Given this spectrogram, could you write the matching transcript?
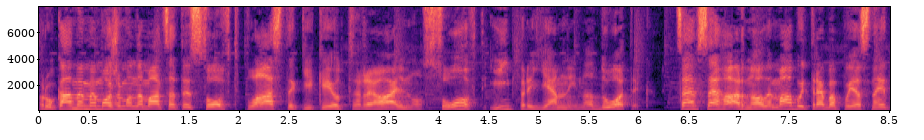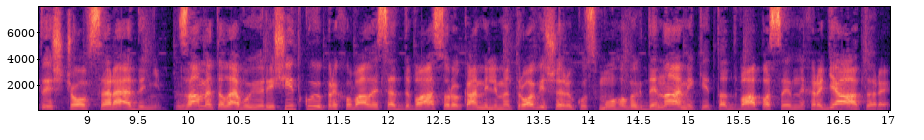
Руками ми можемо намацати софт пластик, який от реально софт і приємний на дотик. Це все гарно, але мабуть треба пояснити, що всередині. За металевою решіткою приховалися два 40-мм широкосмугових динаміки та два пасивних радіатори.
